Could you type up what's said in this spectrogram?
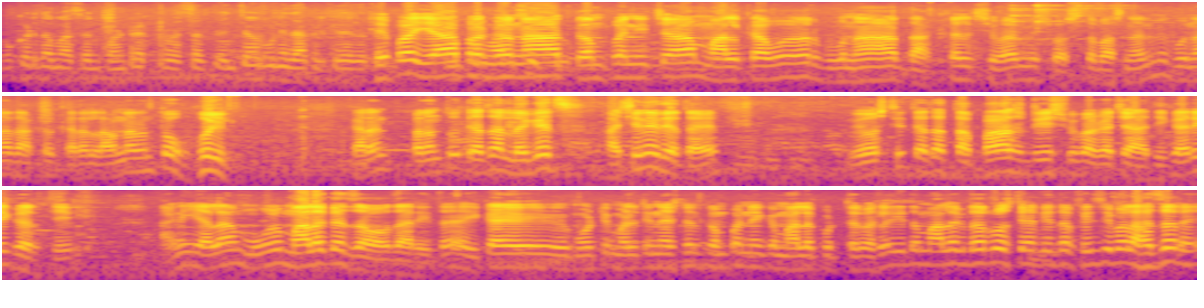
मुकदमा असेल कॉन्ट्रॅक्टर असेल त्यांच्यावर गुन्हे दाखल केले हे जातात पहा या प्रकरणात कंपनीच्या मालकावर गुन्हा दाखल शिवाय मी स्वस्त बसणार मी गुन्हा दाखल करायला लावणार आणि तो होईल. कारण परंतु त्याचा लगेच फाशीने देत आहेत. व्यवस्थित त्याचा तपास डिश विभागाचे अधिकारी करतील. आणि याला मूळ मालकच जबाबदार इथं ही काय मोठी मल्टीनॅशनल कंपनी आहे की मालक कुठतरी बसला. इथं मालक दररोज त्या तिथं फिजिबल हजर आहे.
